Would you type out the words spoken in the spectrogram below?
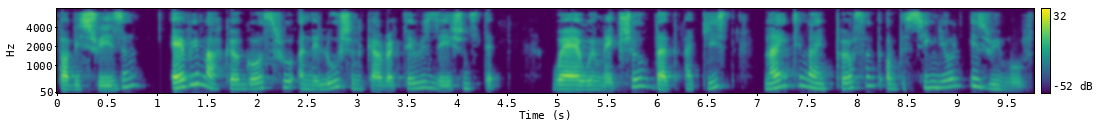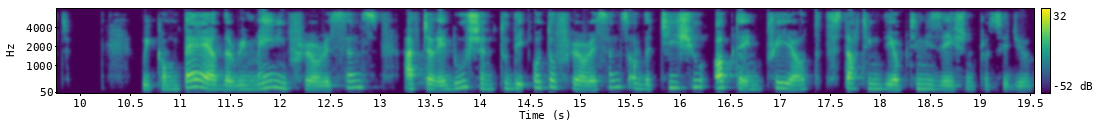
For this reason, every marker goes through an elution characterization step, where we make sure that at least 99% of the signal is removed. We compare the remaining fluorescence after elution to the autofluorescence of the tissue obtained prior to starting the optimization procedure.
